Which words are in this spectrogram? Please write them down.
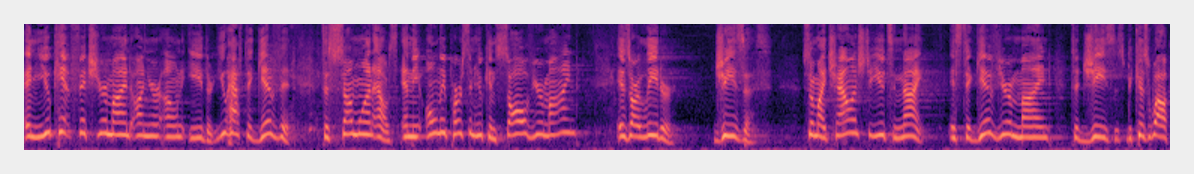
And you can't fix your mind on your own either. You have to give it to someone else. And the only person who can solve your mind is our leader, Jesus. So, my challenge to you tonight is to give your mind to Jesus. Because while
